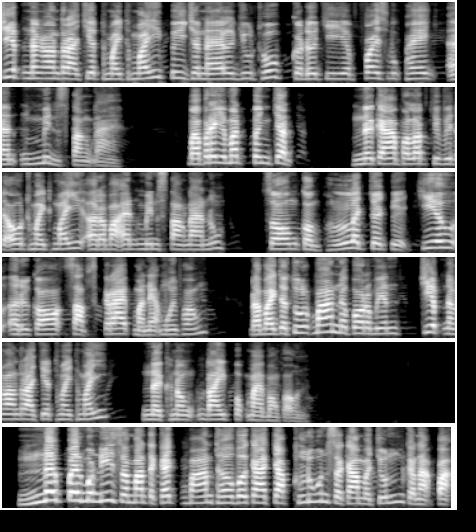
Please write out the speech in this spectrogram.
ជាតិនិងអន្តរជាតិថ្មីថ្មីពី Channel YouTube ក៏ដូចជា Facebook Page Admin ស្តង់ដាបាទប្រិយមិត្តពេញចិត្តនៅការផលិតជាវីដេអូថ្មីថ្មីរបស់ Admin ស្តង់ដានោះ សូមកុំភ្លេចចុចពាក្យជាវឬក៏ Subscribe ម្នាក់មួយផងដើម្បីទទួលបាននូវព័ត៌មានជាតិនិងអន្តរជាតិថ្មីថ្មីនៅក្នុងដៃពុកម៉ែបងប្អូននៅពេលមុននេះសមត្ថកិច្ចបានធ្វើធ្វើការចាប់ខ្លួនសកម្មជនគណៈបក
